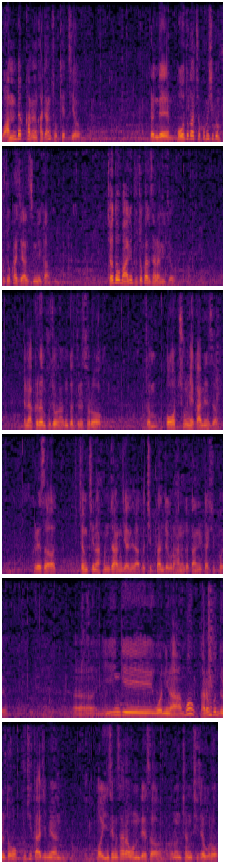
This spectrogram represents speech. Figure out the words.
완벽하면 가장 좋겠지요. 그런데 모두가 조금씩은 부족하지 않습니까? 저도 많이 부족한 사람이죠. 그러나 그런 부족한 것들을 서로 좀 보충해 가면서 그래서 정치는 혼자 하는 게 아니라 또 집단적으로 하는 것도 아닐까 싶어요. 어, 이인기 의원이나 뭐 다른 분들도 굳이 따지면 뭐 인생 살아오는 데서 또는 정치적으로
